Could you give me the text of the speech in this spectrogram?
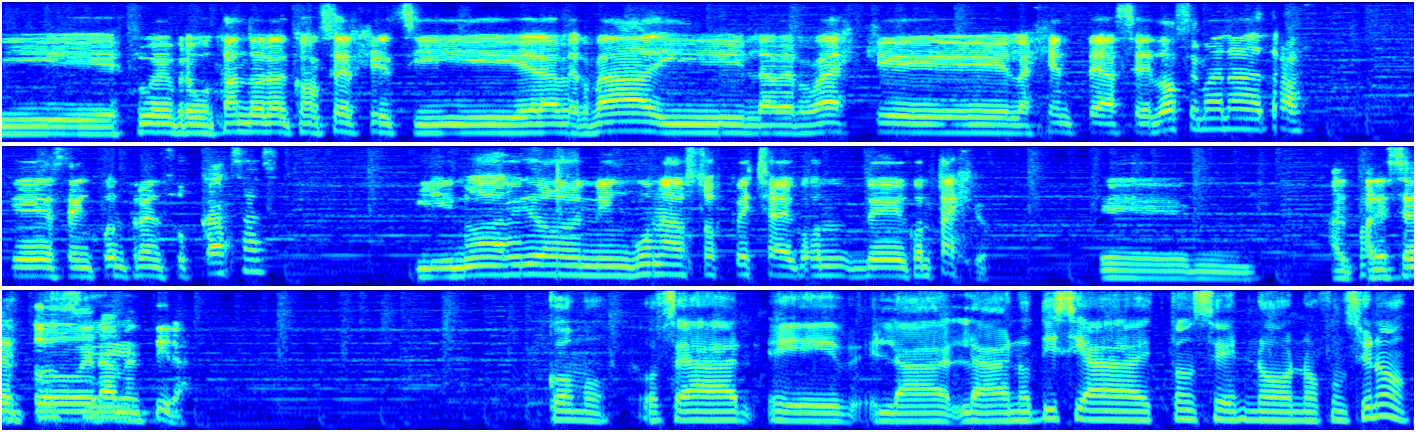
Y estuve preguntándole al conserje si era verdad y la verdad es que la gente hace dos semanas atrás que se encuentra en sus casas y no ha habido ninguna sospecha de, con- de contagio. Eh, al parecer todo era mentira. ¿Cómo? O sea, eh, la, la noticia entonces no, no funcionó.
